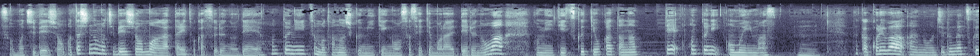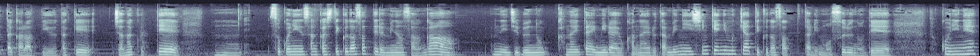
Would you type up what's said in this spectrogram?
そうモチベーション私のモチベーションも上がったりとかするので本当にいつも楽しくミーティングをさせてもらえてるのはコミュニティ作ってよかったなって本当に思います。うん、なんかこれはあの自分が作ったからっていうだけじゃなくて、うん、そこに参加してくださってる皆さんが、ね、自分の叶えたい未来を叶えるために真剣に向き合ってくださってたりもするのでそこにね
